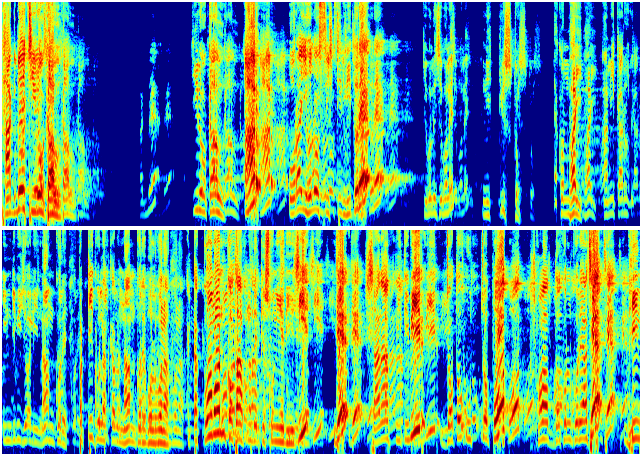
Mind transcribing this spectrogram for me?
থাকবে চিরকাল। থাকবে চিরকাল। আর ওরাই হলো সৃষ্টির ভিতরে কি বলেছি বলে? নিকৃষ্ট। এখন ভাই, আমি কারও ইন্ডিভিজুয়ালি নাম করে পার্টিকুলার কারও নাম করে বলব না। একটা কমন কথা আপনাদেরকে শুনিয়ে দিয়েছি যে সারা পৃথিবীর যত উচ্চ পদ সব দখল করে আছে ভিন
